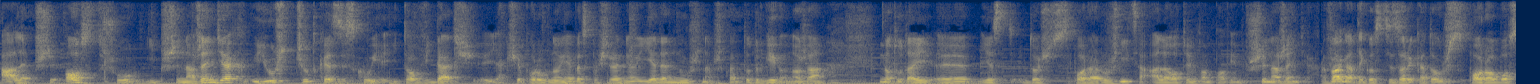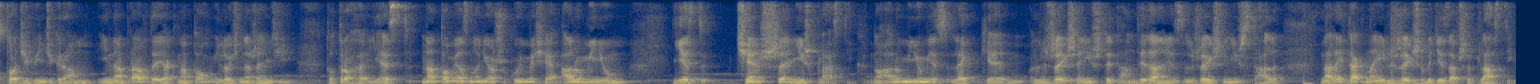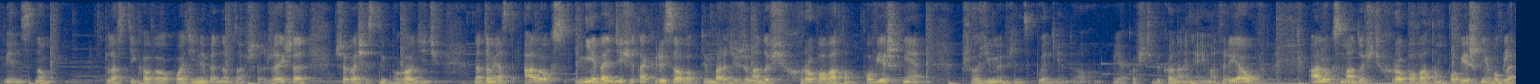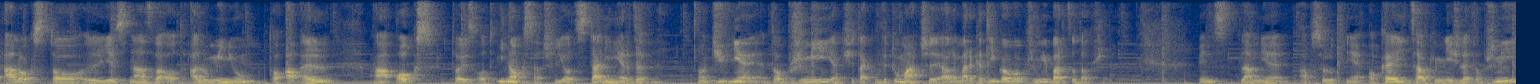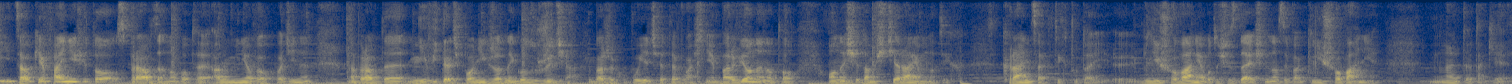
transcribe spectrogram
ale przy ostrzu i przy narzędziach już ciutkę zyskuje i to widać jak się porównuje bezpośrednio jeden nóż na przykład do drugiego noża. No tutaj y, jest dość spora różnica, ale o tym Wam powiem przy narzędziach. Waga tego scyzoryka to już sporo, bo 109 gram i naprawdę jak na tą ilość narzędzi to trochę jest. Natomiast no nie oszukujmy się, aluminium jest cięższe niż plastik. No aluminium jest lekkie, lżejsze niż tytan, tytan jest lżejszy niż stal, no ale i tak najlżejszy będzie zawsze plastik, więc no plastikowe okładziny będą zawsze lżejsze, trzeba się z tym pogodzić. Natomiast Alox nie będzie się tak rysował, tym bardziej, że ma dość chropowatą powierzchnię. Przechodzimy więc płynnie do jakości wykonania i materiałów. Alox ma dość chropowatą powierzchnię, w ogóle Alox to y, jest nazwa od aluminium, to AL, a OX to jest od inoxa, czyli od stali nierdzewnej. No dziwnie to brzmi, jak się tak wytłumaczy, ale marketingowo brzmi bardzo dobrze. Więc dla mnie absolutnie ok, całkiem nieźle to brzmi i całkiem fajnie się to sprawdza, no bo te aluminiowe okładziny naprawdę nie widać po nich żadnego zużycia. Chyba, że kupujecie te właśnie barwione, no to one się tam ścierają na tych krańcach tych tutaj y, gliszowania, bo to się zdaje się nazywa gliszowanie. No, Te takie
